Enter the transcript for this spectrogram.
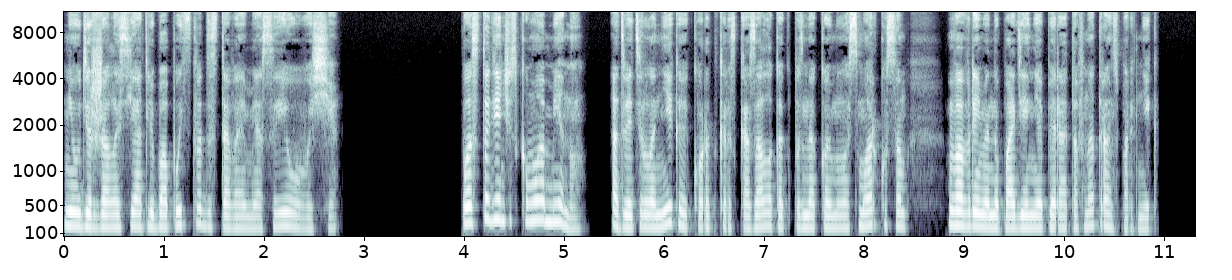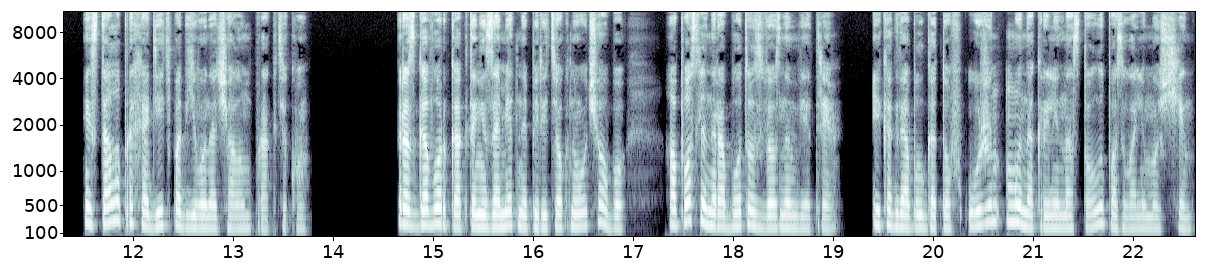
Не удержалась я от любопытства, доставая мясо и овощи. «По студенческому обмену», — ответила Ника и коротко рассказала, как познакомилась с Маркусом во время нападения пиратов на транспортник и стала проходить под его началом практику. Разговор как-то незаметно перетек на учебу, а после на работу в звездном ветре. И когда был готов ужин, мы накрыли на стол и позвали мужчин.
